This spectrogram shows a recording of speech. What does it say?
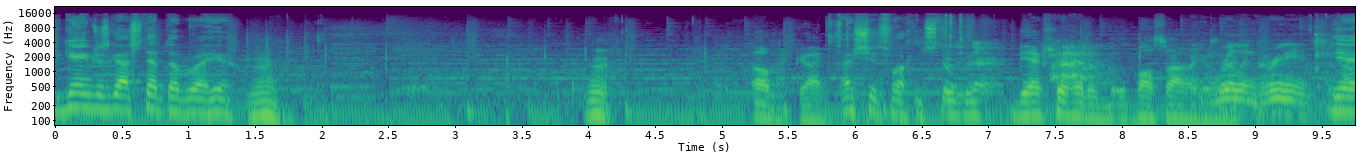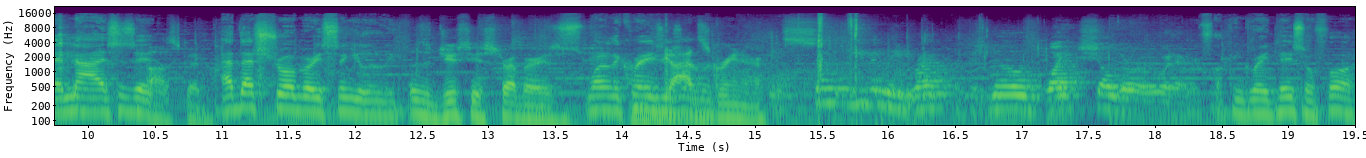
The game just got stepped up right here. Mm. Mm. Mm. Oh my god. That shit's fucking stupid. The extra hit of balsamic is Real like, ingredients. Yeah, nah, this is it. Oh, it's good. Add that strawberry singularly. This is the juiciest strawberries. One of the craziest God's ever. greener. It's so evenly ripe, that there's no white shoulder or whatever. Fucking great day so far.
